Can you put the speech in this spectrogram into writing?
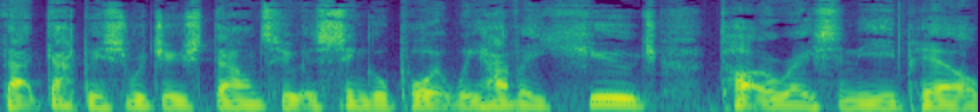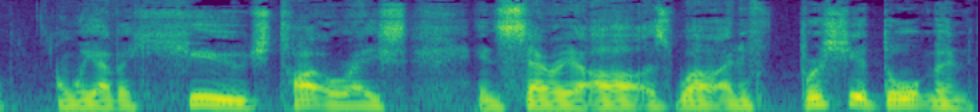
that gap is reduced down to a single point. We have a huge title race in the EPL and we have a huge title race in Serie A as well. And if Borussia Dortmund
